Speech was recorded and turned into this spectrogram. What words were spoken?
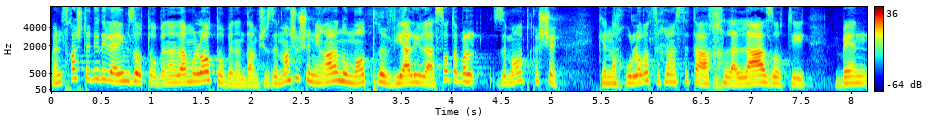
ואני צריכה שתגידי לי האם זה אותו בן אדם או לא אותו בן אדם, שזה משהו שנראה לנו מאוד טריוויאלי לעשות, אבל זה מאוד קשה. כי אנחנו לא מצליחים לעשות את ההכללה הזאת בין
